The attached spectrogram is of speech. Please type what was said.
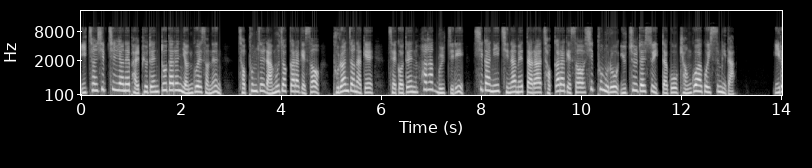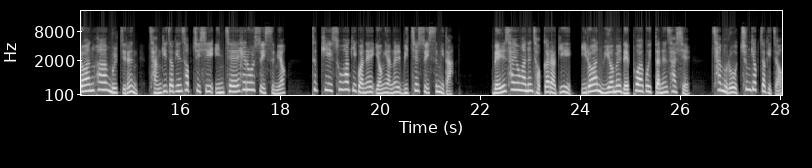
2017년에 발표된 또 다른 연구에서는 저품질 나무젓가락에서 불완전하게 제거된 화학 물질이 시간이 지남에 따라 젓가락에서 식품으로 유출될 수 있다고 경고하고 있습니다. 이러한 화학 물질은 장기적인 섭취 시 인체에 해로울 수 있으며 특히 소화기관에 영향을 미칠 수 있습니다. 매일 사용하는 젓가락이 이러한 위험을 내포하고 있다는 사실, 참으로 충격적이죠.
